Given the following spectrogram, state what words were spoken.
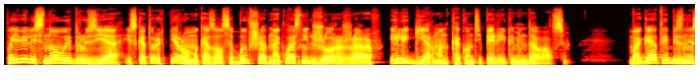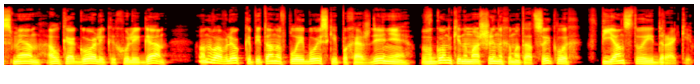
Появились новые друзья, из которых первым оказался бывший одноклассник Жора Жаров или Герман, как он теперь рекомендовался. Богатый бизнесмен, алкоголик и хулиган, он вовлек капитана в плейбойские похождения, в гонки на машинах и мотоциклах, в пьянство и драки.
